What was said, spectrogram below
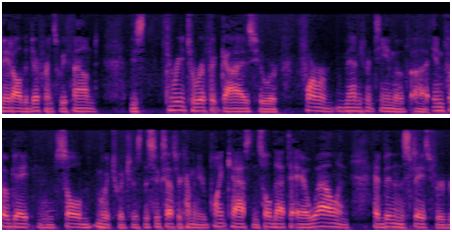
made all the difference. We found these three terrific guys who were former management team of uh, Infogate and sold, which which was the successor company to Pointcast, and sold that to AOL, and had been in the space for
